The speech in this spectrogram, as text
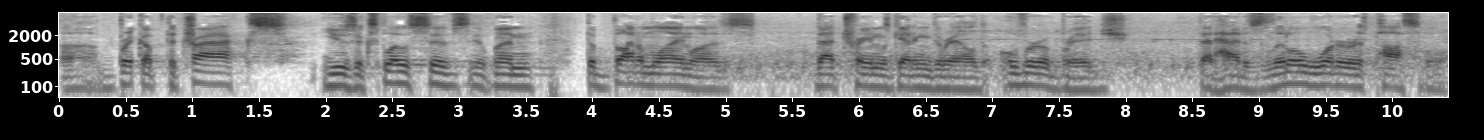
uh, break up the tracks, use explosives. When the bottom line was that train was getting derailed over a bridge that had as little water as possible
